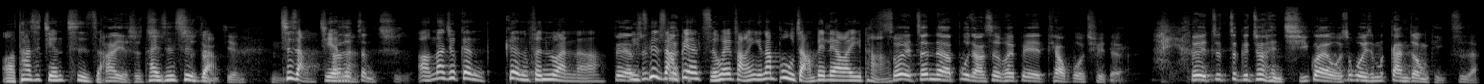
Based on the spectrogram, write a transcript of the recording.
哦，他是兼次长。他也是，他也是次长兼。次长兼。他是正次。哦，那就更更纷乱了。对啊。你次长变成指挥防疫，那部长被撂在一旁。所以真的，部长是会被跳过去的。哎呀。所以这这个就很奇怪，我说为什么干这种体制啊？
